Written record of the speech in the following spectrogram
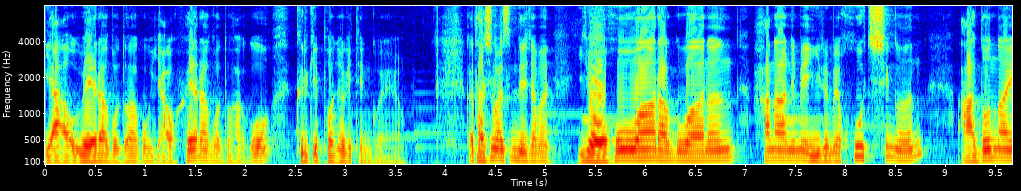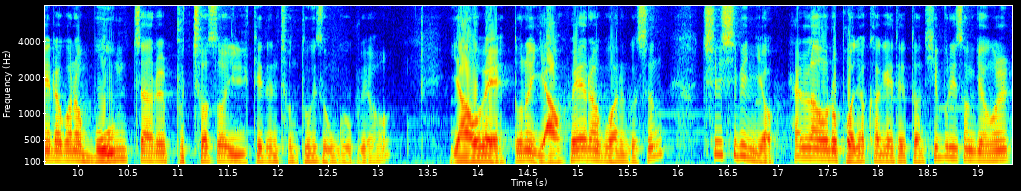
야외라고도 하고 야훼라고도 하고 그렇게 번역이 된 거예요. 그러니까 다시 말씀드리자면 여호와라고 하는 하나님의 이름의 호칭은 아도나이라고 하는 모음자를 붙여서 읽게 된 전통에서 온 거고요. 야훼 또는 야훼라고 하는 것은 70인역 헬라어로 번역하게 됐던 히브리 성경을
